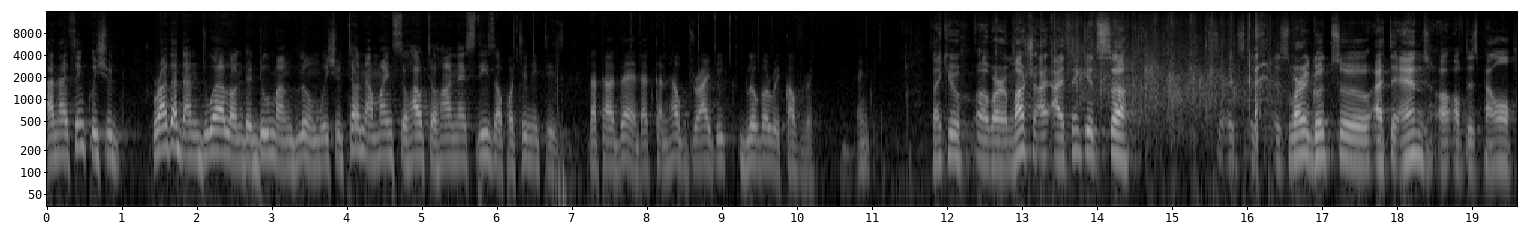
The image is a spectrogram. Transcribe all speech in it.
and I think we should, rather than dwell on the doom and gloom, we should turn our minds to how to harness these opportunities that are there that can help drive global recovery. Thank you. Thank you uh, very much. I, I think it's, uh, it's, it's, it's, very good to, at the end of this panel,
